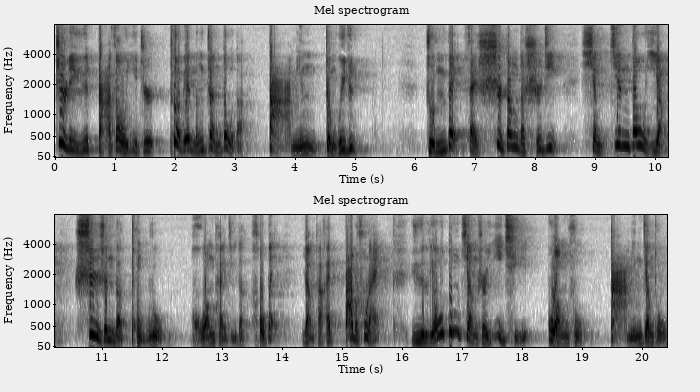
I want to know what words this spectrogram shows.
致力于打造一支特别能战斗的大明正规军，准备在适当的时机，像尖刀一样深深地捅入皇太极的后背，让他还拔不出来，与辽东将士一起光复大明疆土。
